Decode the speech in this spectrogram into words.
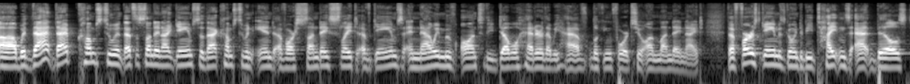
Uh, with that, that comes to it. That's a Sunday night game, so that comes to an end of our Sunday slate of games, and now we move on to the doubleheader that we have looking forward to on Monday night. The first game is going to be Titans at Bills.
